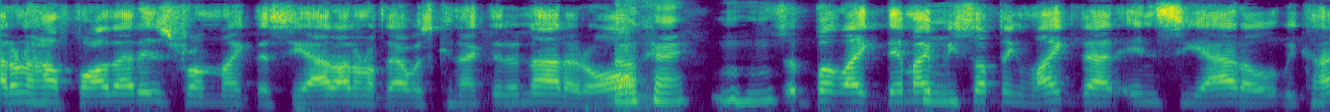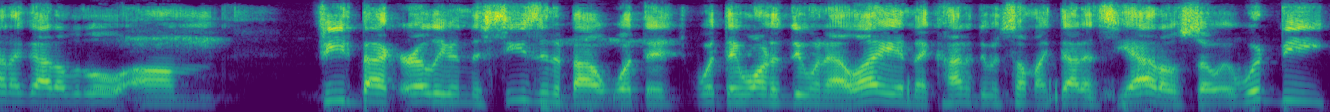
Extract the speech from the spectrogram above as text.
I don't know how far that is from like the Seattle. I don't know if that was connected or not at all. okay, hmm So, but like there might Hmm. be something like that in Seattle. We kind of got a little um, feedback earlier in the season about what they what they want to do in LA, and they're kind of doing something like that in Seattle. So it would be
